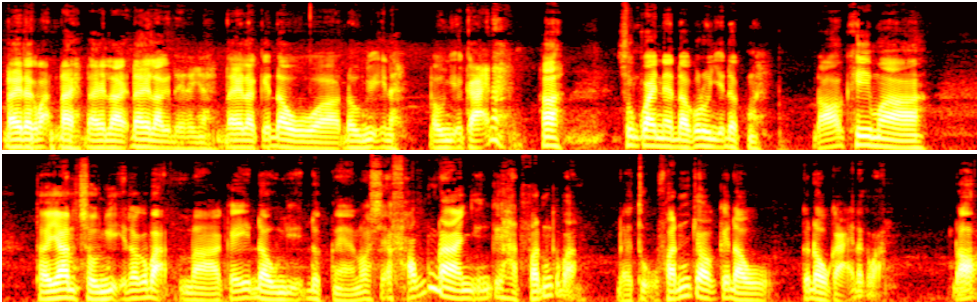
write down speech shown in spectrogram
đây là các bạn đây đây là đây là để này đây là cái đầu à, đầu nhụy này đầu nhụy cái này ha. Xung quanh này đầu có đầu nhụy đực này. Đó khi mà thời gian sổ nhụy đó các bạn là cái đầu nhụy đực này nó sẽ phóng ra những cái hạt phấn các bạn để thụ phấn cho cái đầu cái đầu cái đó các bạn. Đó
